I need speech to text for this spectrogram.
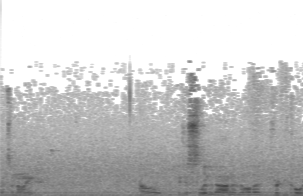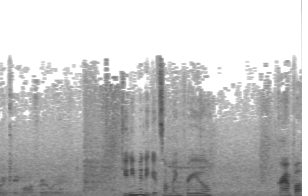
That's annoying. Oh. I just slid it on and all that freaking coating came off right away. Do you need me to get something for you, Grandpa?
